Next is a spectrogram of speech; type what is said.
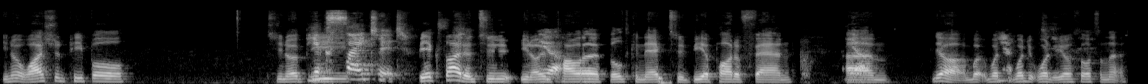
you know why should people you know be, be excited be excited to you know yeah. empower build connect to be a part of fan yeah. um yeah, what what, yeah. what what are your thoughts on that?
